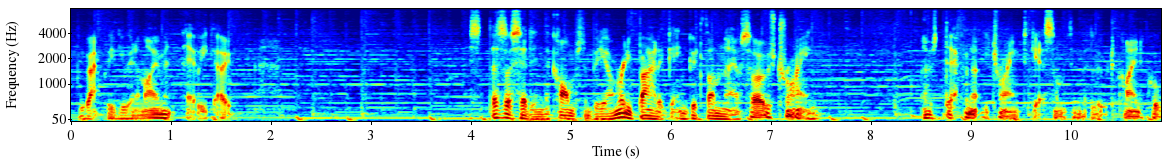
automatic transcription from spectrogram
I'll be back with you in a moment. There we go. As I said in the Calmsden video, I'm really bad at getting good thumbnails, so I was trying. I was definitely trying to get something that looked kind of cool.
